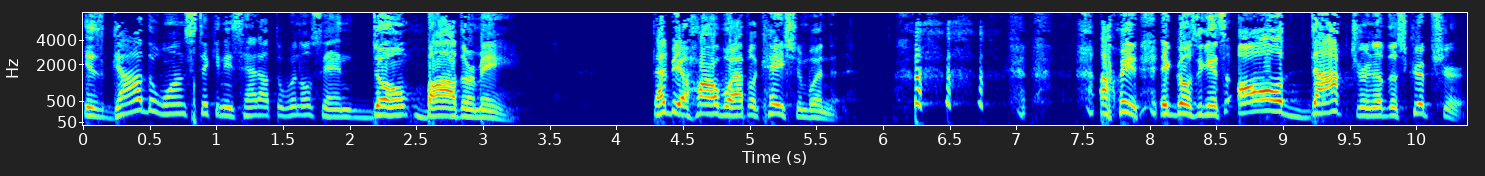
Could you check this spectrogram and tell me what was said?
Is God the one sticking his head out the window saying, Don't bother me? That'd be a horrible application, wouldn't it? I mean, it goes against all doctrine of the scripture.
